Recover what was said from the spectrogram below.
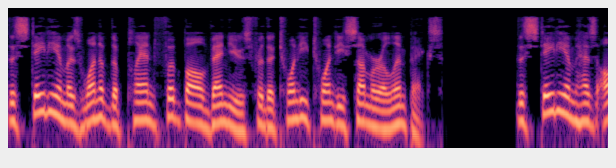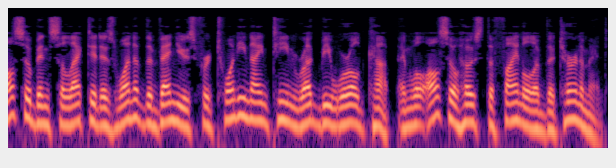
The stadium is one of the planned football venues for the 2020 Summer Olympics. The stadium has also been selected as one of the venues for 2019 Rugby World Cup and will also host the final of the tournament.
